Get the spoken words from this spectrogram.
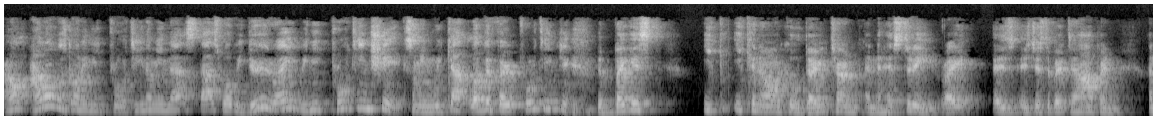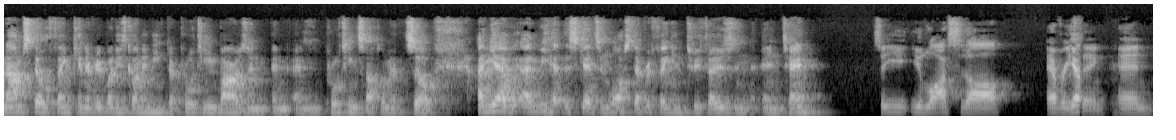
I'm always going to need protein. I mean, that's that's what we do, right? We need protein shakes. I mean, we can't live without protein shakes. The biggest e- economical downturn in the history, right, is, is just about to happen. And I'm still thinking everybody's going to need their protein bars and, and, and protein supplements. So, and yeah, and we hit the skids and lost everything in 2010. So you, you lost it all, everything, yep. and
